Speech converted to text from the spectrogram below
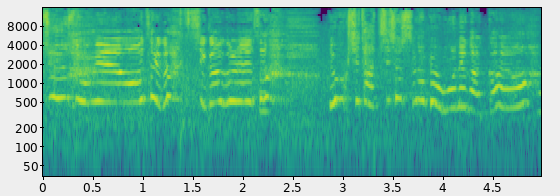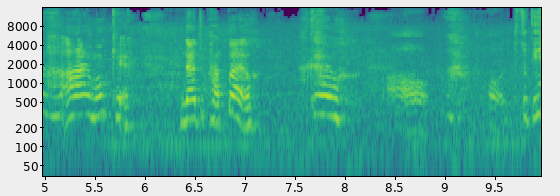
죄송해요. 제가 지각을 해서. 혹시 다치셨으면 병원에 갈까요? 아, I'm okay. 나도 바빠요. 가요. 어, 어, 저기.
